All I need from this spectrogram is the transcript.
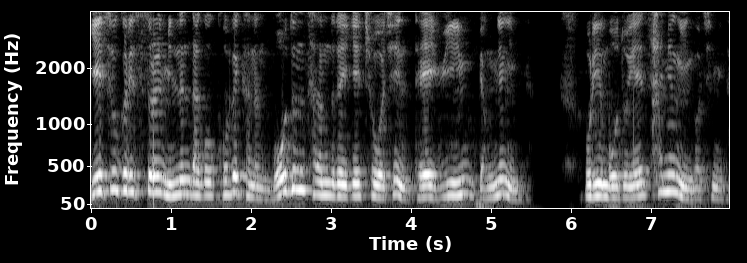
예수 그리스도를 믿는다고 고백하는 모든 사람들에게 주어진 대위임 명령입니다. 우리 모두의 사명인 것입니다.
